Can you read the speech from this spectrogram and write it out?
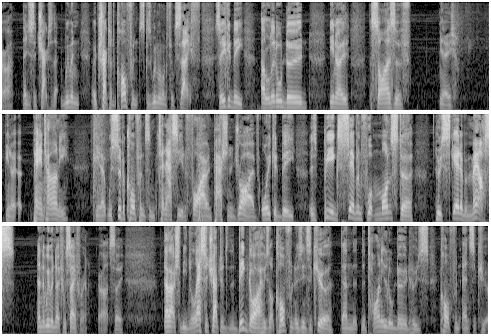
All right, they just attracted that. Women attracted to confidence because women want to feel safe. So you could be a little dude, you know, the size of, you know, you know, Pantani, you know, with super confidence and tenacity and fire and passion and drive, or you could be this big seven foot monster who's scared of a mouse and the women don't feel safe around. Right, so they'll actually be less attracted to the big guy who's not confident, who's insecure, than the, the tiny little dude who's confident and secure.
